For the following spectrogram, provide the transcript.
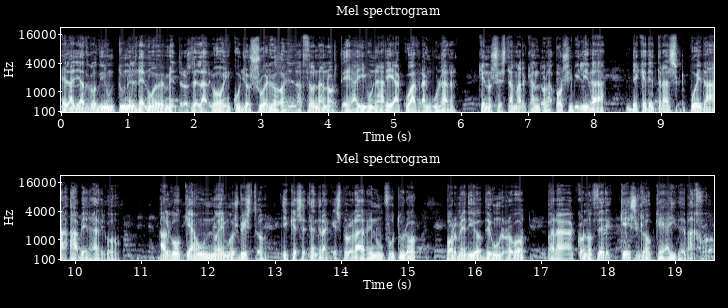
El hallazgo de un túnel de 9 metros de largo en cuyo suelo en la zona norte hay un área cuadrangular que nos está marcando la posibilidad de que detrás pueda haber algo. Algo que aún no hemos visto y que se tendrá que explorar en un futuro por medio de un robot para conocer qué es lo que hay debajo.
